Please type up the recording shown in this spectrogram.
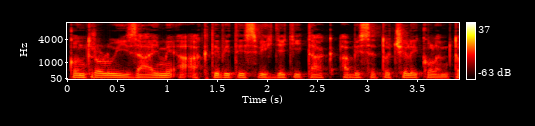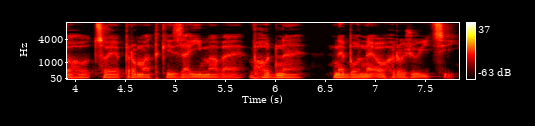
kontrolují zájmy a aktivity svých dětí tak, aby se točily kolem toho, co je pro matky zajímavé, vhodné nebo neohrožující.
